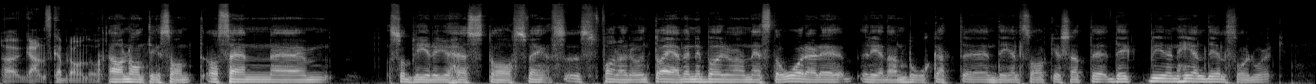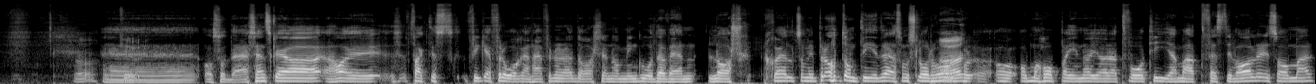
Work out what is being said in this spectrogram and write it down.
Ja, ganska bra ändå. Ja, någonting sånt. Och sen ehm, så blir det ju höst och sväng, fara runt. Och även i början av nästa år är det redan bokat eh, en del saker. Så att det, det blir en hel del soilwork. Ja. Eh, och sådär. Sen ska jag ha ju- faktiskt fick jag frågan här för några dagar sedan om min goda vän Lars Sköld som vi pratade om tidigare som slår hål Ja. och, om att hoppa in och göra två Tiamat-festivaler i sommar.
